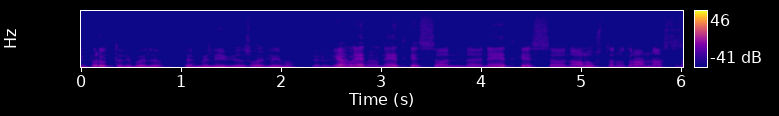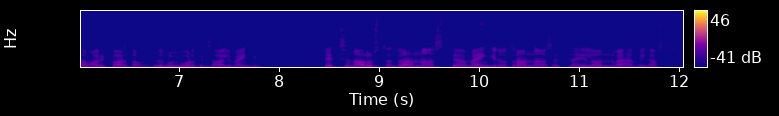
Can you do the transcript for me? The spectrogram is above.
ei põruta nii palju, pehme liiv ja soe kliima. jah, need, need, kes on, need, kes on alustanud rannast, seesama Ricardo on ju, ta pole mm -hmm. kordagi saali mänginud. Need, kes on alustanud rannast ja mänginud rannas, et neil on vähem vigastusi.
